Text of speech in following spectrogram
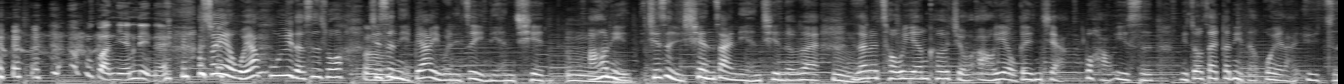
不管年龄呢。所以我要呼吁的是说，其实你不要以为你自己年轻，嗯，然后你其实你现在年轻，对不对？嗯，你在那边抽烟、喝酒、熬夜，我跟你讲，不好意思，你都在跟你的未来预支。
